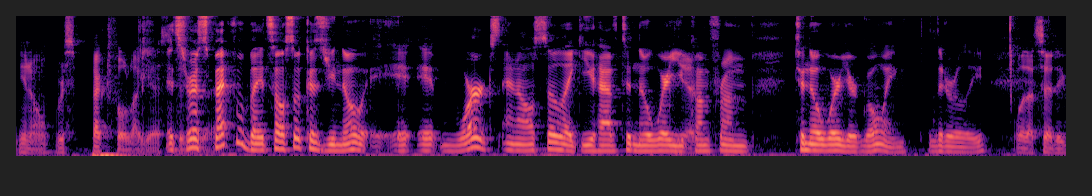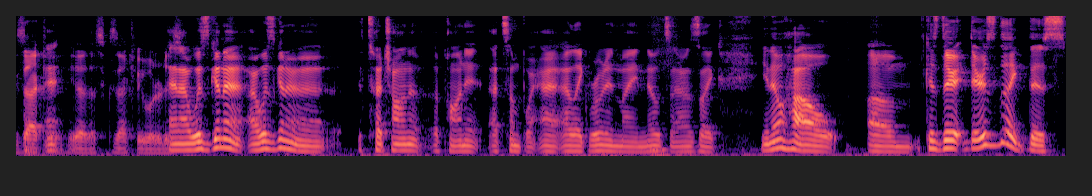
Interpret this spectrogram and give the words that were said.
you know respectful, I guess. It's to do that. respectful, but it's also because you know it, it works, and also like you have to know where you Yeah. come from to know where you're going, literally. Well, that's it exactly. And- yeah, that's exactly what it is. And I was gonna, I was gonna touch on upon it at some point. I, I like wrote in my notes, and I was like, you know how, um, because there, there's like this,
